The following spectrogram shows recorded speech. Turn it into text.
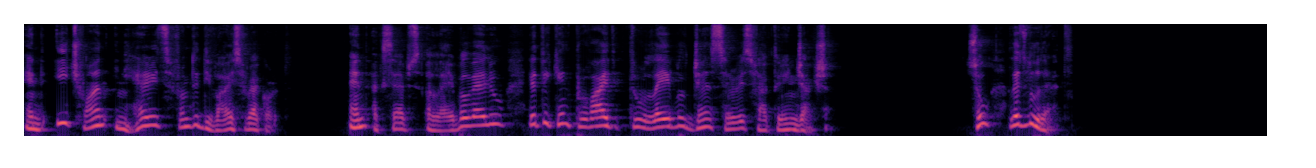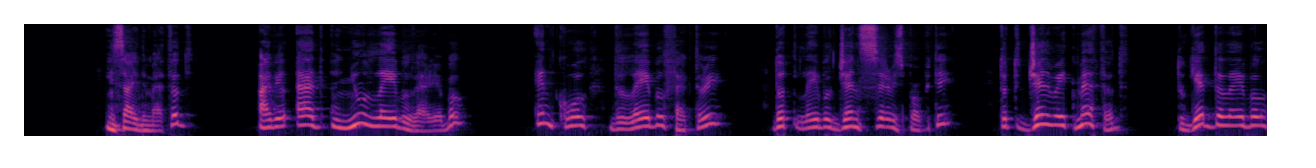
and each one inherits from the device record and accepts a label value that we can provide through label gen service factory injection. So let's do that. Inside the method, I will add a new label variable and call the label factory dot label gen service property dot generate method to get the label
